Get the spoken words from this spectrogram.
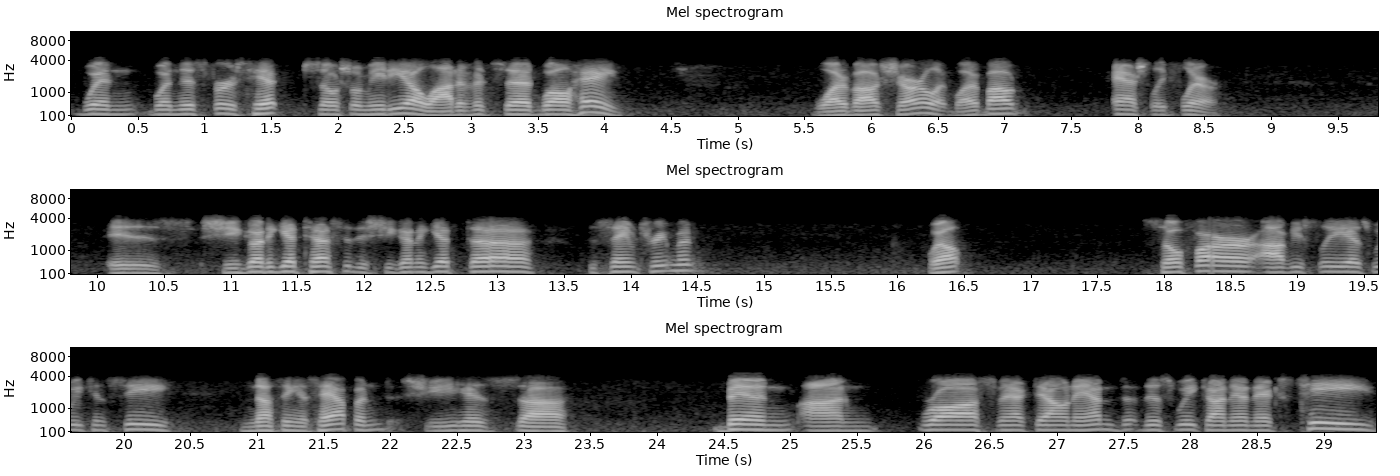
when when this first hit social media, a lot of it said, "Well, hey, what about Charlotte? What about Ashley Flair? Is she going to get tested? Is she going to get uh, the same treatment? Well, so far, obviously, as we can see, nothing has happened. She has uh, been on Raw, SmackDown, and this week on NXT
